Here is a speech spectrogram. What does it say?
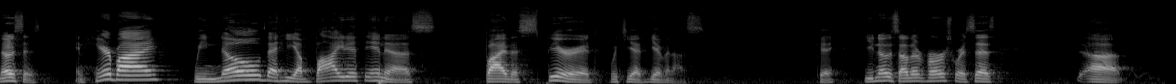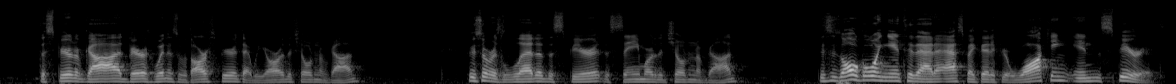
Notice this. And hereby we know that he abideth in us by the Spirit which he hath given us. Okay? You know this other verse where it says, uh, the Spirit of God beareth witness with our spirit that we are the children of God? Whosoever is led of the Spirit, the same are the children of God. This is all going into that aspect that if you're walking in the Spirit,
